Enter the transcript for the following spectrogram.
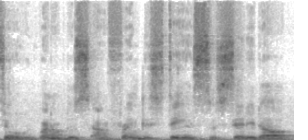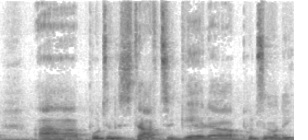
to one of those um, unfriendly states to set it up, uh, putting the staff together, putting all the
